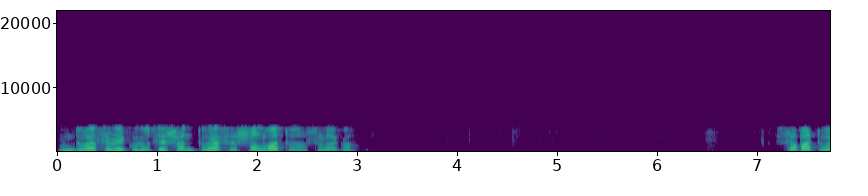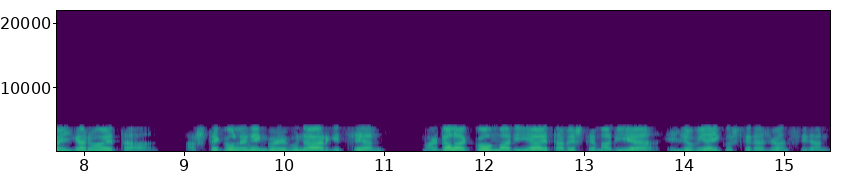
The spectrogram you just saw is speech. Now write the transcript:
mundua zeure kurutze santua ze salbatu dozulako. Zapatua igaro eta asteko lehenengo eguna argitzean, Magdalako Maria eta beste Maria hilobia ikustera joan zidan.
